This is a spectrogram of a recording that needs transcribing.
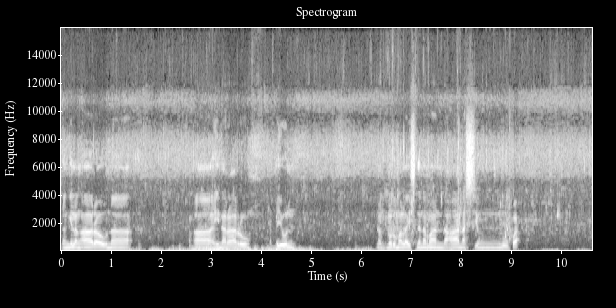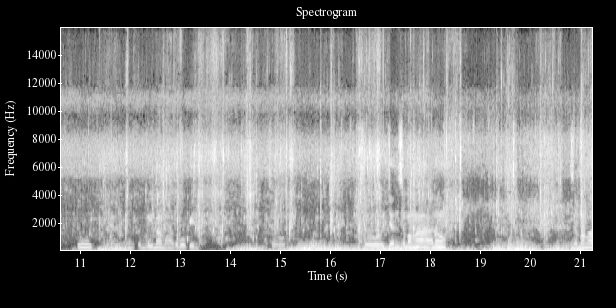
ng ilang araw na ah, inararo, ayun. Nag-normalize na naman, naanas yung lupa. Yan yung problema mga kabukid. So So diyan sa mga ano sa mga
